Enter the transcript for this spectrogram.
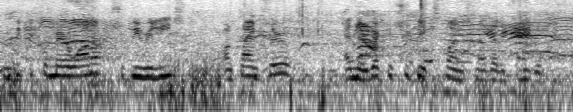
Convicted for marijuana should be released on time served, and their record should be expunged now that it's legal.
